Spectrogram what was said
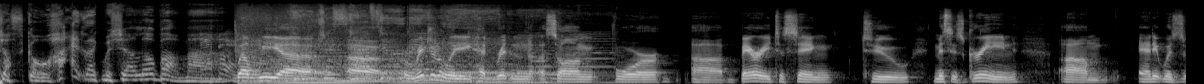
Just go high like Michelle Obama. Well, we uh, uh, originally had written a song for uh, Barry to sing to Mrs. Greene, um, and it was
